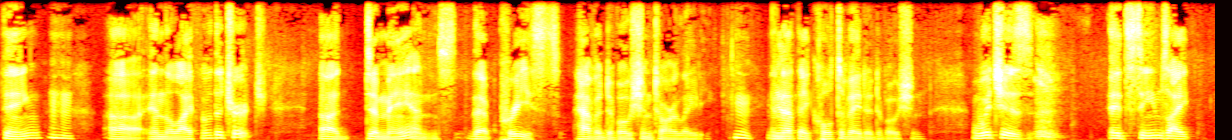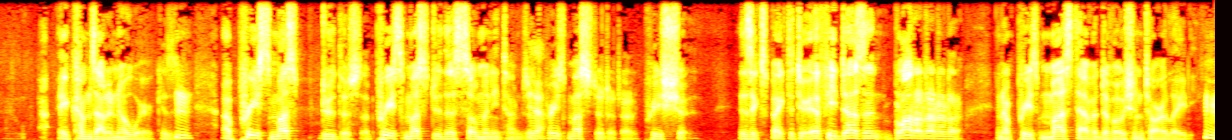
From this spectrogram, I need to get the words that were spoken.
thing Mhm. uh, in the life of the church, uh, demands that priests have a devotion to Our Lady Hmm, and yeah. that they cultivate a devotion, which is, it seems like it comes out of nowhere because Hmm. a priest must do this. A priest must do this so many times. Yeah. A priest must do it. A priest should, is expected to. If he doesn't, blah blah blah blah. blah. And a priest must have a devotion to Our Lady, Hmm.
